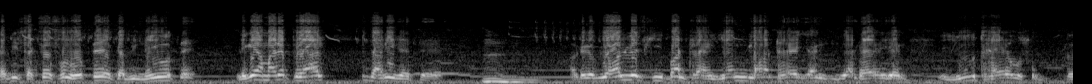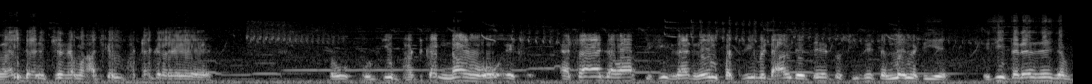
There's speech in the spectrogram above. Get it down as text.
कभी सक्सेसफुल होते हैं कभी नहीं होते। लेकिन हमारे प्रयास जारी रहते हैं। और we always keep on trying young lot है यंग ब्लड है यंग यूथ है उसको राइट डायरेक्शन है वो आजकल भटक रहे हैं। तो उनकी भटकन न हो एक ऐसा है जब आप किसी रेल पटरी में डाल देते हैं तो सीधे चलने लगती है। इसी तरह से जब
